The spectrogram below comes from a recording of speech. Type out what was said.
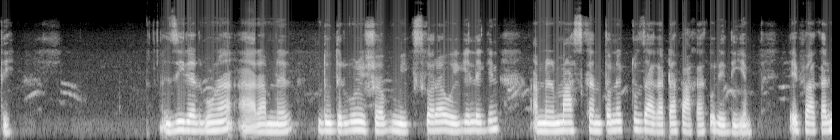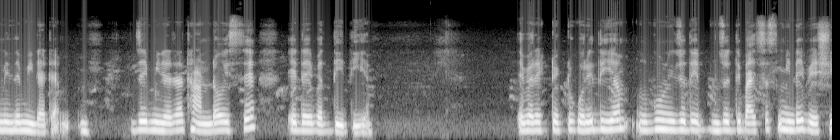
দিয়ে জিরার গুঁড়া আর আপনার দুধের গুঁড়ি সব মিক্স করা হয়ে গেলে কিন আপনার মাঝখান তো একটু জায়গাটা ফাঁকা করে দিয়েম এই ফাঁকার মধ্যে মিডাটা যে মিডাটা ঠান্ডা হয়েছে এটা এবার দিয়ে দিয়ে। এবার একটু একটু করে দিয়াম গুঁড়ি যদি যদি বাইচান্স মিডাই বেশি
